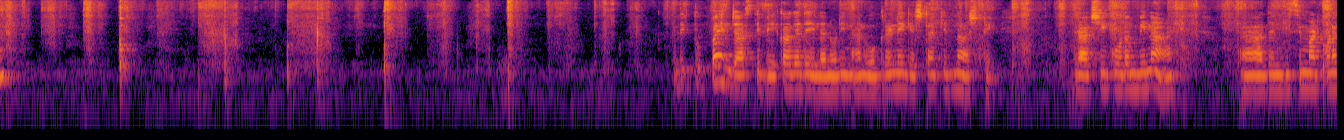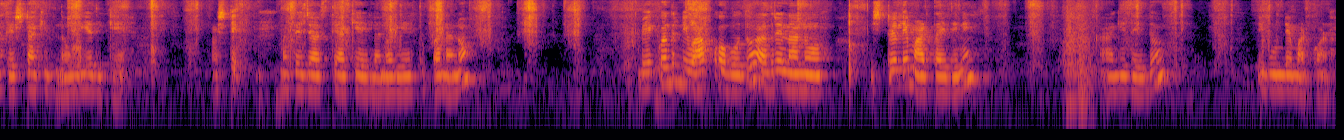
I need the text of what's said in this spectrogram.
ಇದಕ್ಕೆ ತುಪ್ಪ ಏನು ಜಾಸ್ತಿ ಬೇಕಾಗೋದೇ ಇಲ್ಲ ನೋಡಿ, ನಾನು ಒಗ್ಗರಣೆಗೆ ಎಷ್ಟು ಹಾಕಿದ್ನೋ ಅಷ್ಟೇ. ದ್ರಾಕ್ಷಿ, ಗೋಡಂಬಿನ ಅದನ್ನು ಬಿಸಿ ಮಾಡ್ಕೊಳಕ್ಕೆ ಎಷ್ಟು ಹಾಕಿದ್ನೋ ಉರಿಯೋದಕ್ಕೆ ಅಷ್ಟೇ. ಮತ್ತೆ ಜಾಸ್ತಿ ಹಾಕೇ ಇಲ್ಲ ನೋಡಿ ತುಪ್ಪ ನಾನು. ಬೇಕು ಅಂದರೆ ನೀವು ಹಾಕ್ಕೋಬೋದು, ಆದರೆ ನಾನು ಇಷ್ಟರಲ್ಲೇ ಮಾಡ್ತಾಯಿದ್ದೀನಿ ಆಗಿದೆ ಇದು. ಈಗ ಉಂಡೆ ಮಾಡ್ಕೊಳ್ಳೋಣ.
